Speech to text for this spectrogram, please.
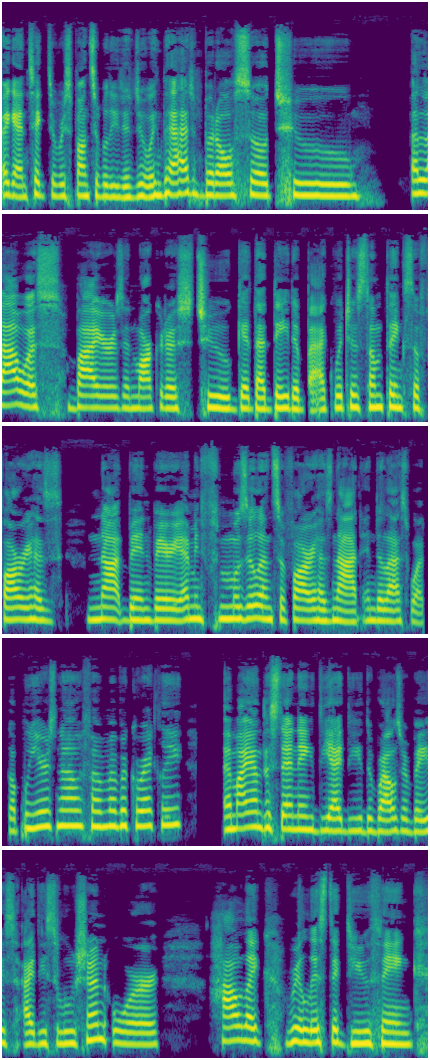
again, take the responsibility to doing that, but also to allow us buyers and marketers to get that data back, which is something Safari has not been very, I mean, Mozilla and Safari has not in the last, what, couple years now, if I remember correctly am I understanding the ID, the browser based ID solution or how like realistic do you think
